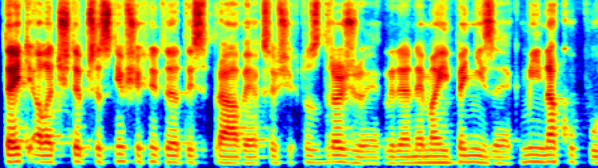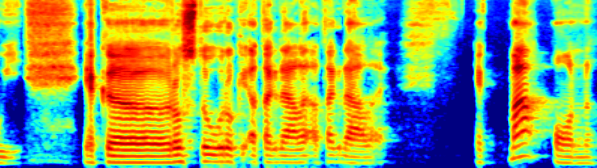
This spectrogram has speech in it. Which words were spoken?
Teď ale čte přesně všechny ty, ty zprávy, jak se všechno zdražuje, jak lidé nemají peníze, jak mý nakupují, jak rostou úroky a tak dále a tak dále. Jak má on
